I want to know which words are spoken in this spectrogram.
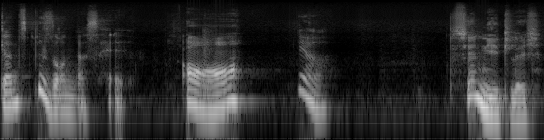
ganz besonders hell. Oh. Ja. Das ist ja niedlich.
